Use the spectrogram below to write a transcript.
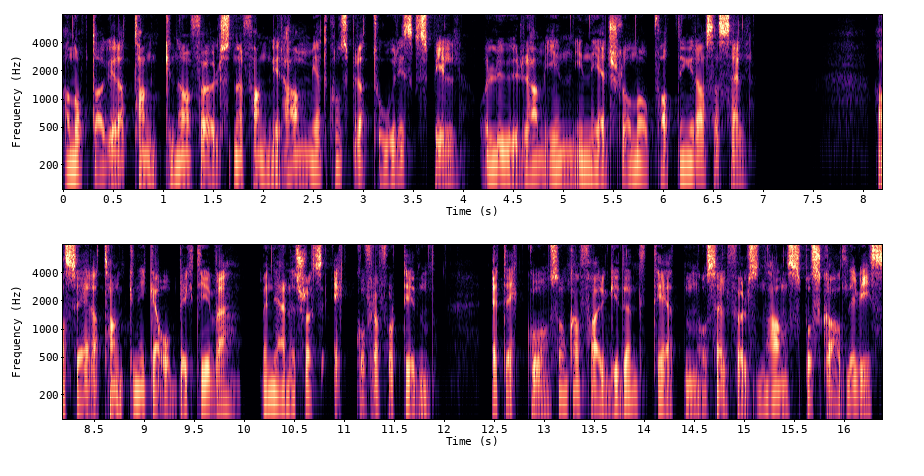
Han oppdager at tankene og følelsene fanger ham i et konspiratorisk spill og lurer ham inn i nedslående oppfatninger av seg selv. Han ser at tankene ikke er objektive, men gjerne et slags ekko fra fortiden, et ekko som kan farge identiteten og selvfølelsen hans på skadelig vis.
